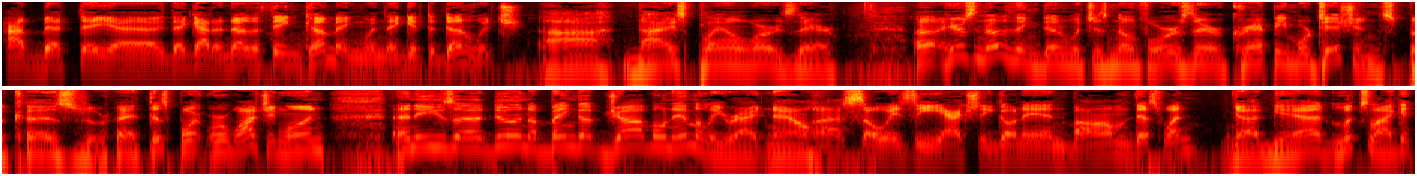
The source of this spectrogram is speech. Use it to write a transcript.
I bet they uh, they got another thing coming when they get to Dunwich. Ah, nice play on words there. Uh, here's another thing Dunwich is known for is their crappy morticians because at this point we're watching one and he's uh, doing a bang up job on Emily right now. Uh, so is he actually going to embalm this one? Uh, yeah, it looks like it.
